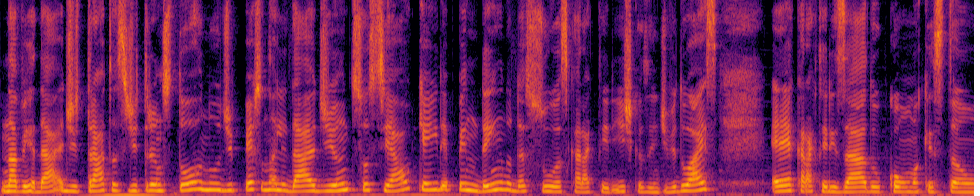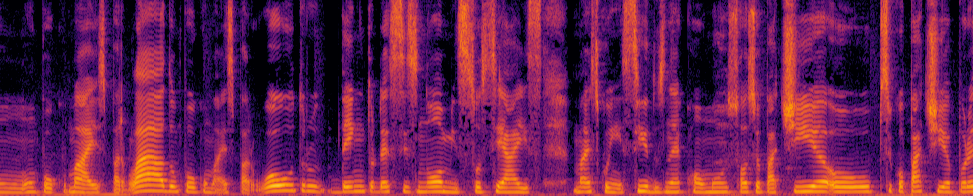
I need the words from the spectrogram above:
Na verdade, trata-se de transtorno de personalidade antissocial que aí dependendo das suas características individuais é caracterizado com uma questão um pouco mais para um lado, um pouco mais para o outro, dentro desses nomes sociais mais conhecidos, né, como sociopatia ou psicopatia, por exemplo.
